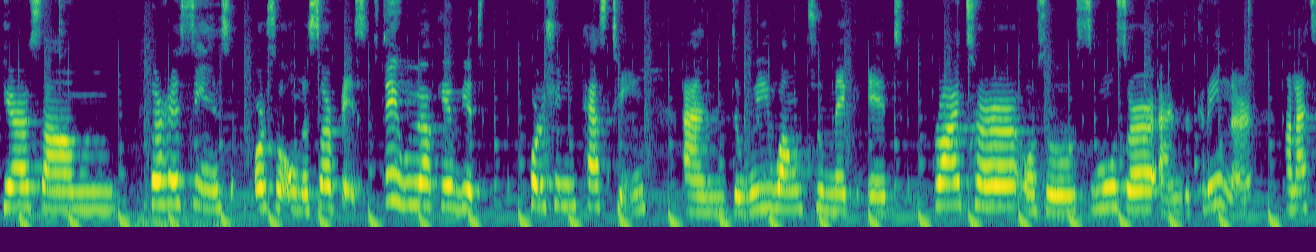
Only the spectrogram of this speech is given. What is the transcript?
here are some dirty things also on the surface. Today we will give it polishing testing and we want to make it brighter, also smoother and cleaner. Now let's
